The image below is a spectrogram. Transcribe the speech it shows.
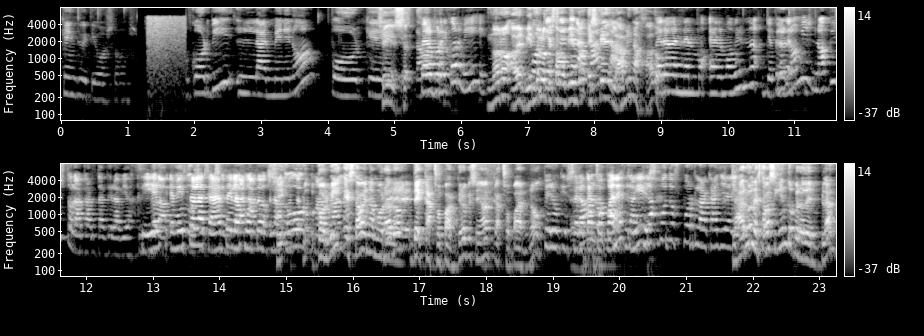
Qué intuitivos somos. Corby la envenenó porque. Sí, se- estaba Pero ¿por qué. Corby? No, no, a ver, viendo lo que es estamos viendo, es que la ha amenazado. Pero en el, mo- en el móvil no. Yo creo Pero que. no, has visto la carta que le había escrito. Sí, he- las he visto la carta y la foto- la Sí, foto. Corby estaba enamorado De- de Cachopán, creo que se llama Cachopán, ¿no? Pero que Pero Cachopán es que le Chris. hacía fotos por la calle. Claro, le estaba siguiendo, pero de en plan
